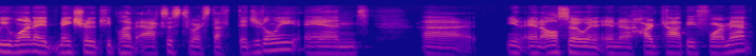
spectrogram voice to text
we want to make sure that people have access to our stuff digitally and uh, you know, and also in, in a hard copy format.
